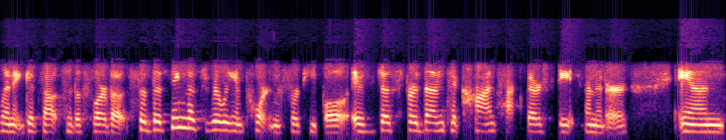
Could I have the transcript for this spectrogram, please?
when it gets out to the floor vote. So the thing that's really important for people is just for them to contact their state senator, and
